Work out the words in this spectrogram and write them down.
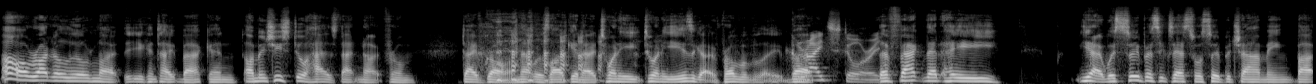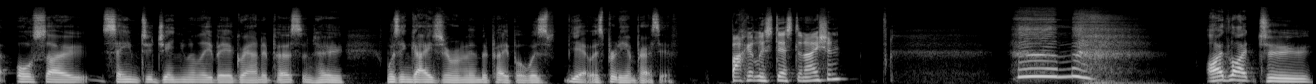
Oh, I'll write a little note that you can take back. And I mean, she still has that note from Dave Grohl. And that was like, you know, 20, 20 years ago, probably. But Great story. the fact that he, yeah, was super successful, super charming, but also seemed to genuinely be a grounded person who was engaged and remembered people was, yeah, it was pretty impressive. Bucket list destination. Um, I'd like to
